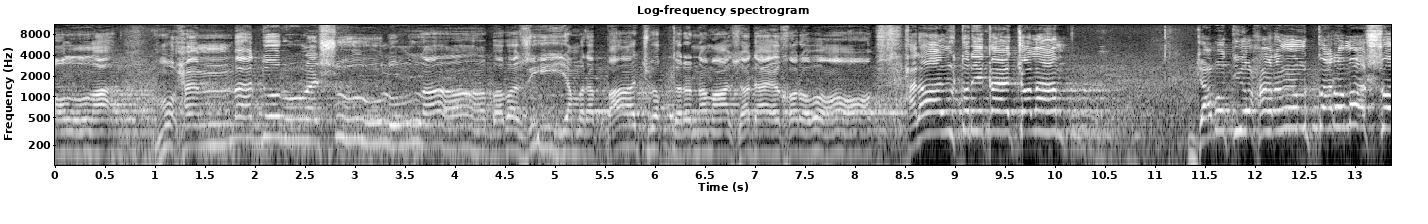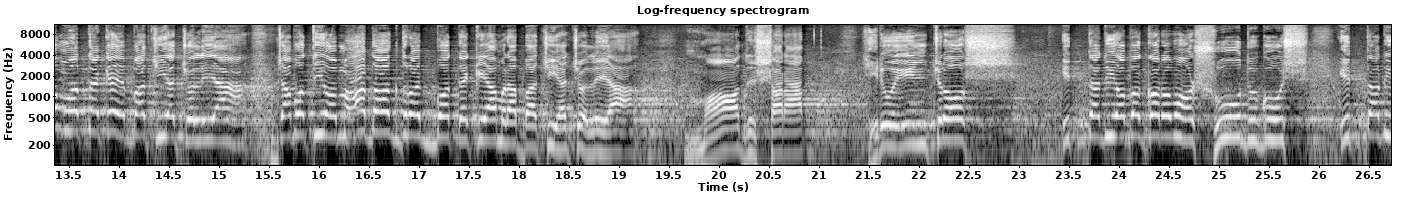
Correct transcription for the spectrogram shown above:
اللہ محمد الرسول اللہ بابا زی امر پانچ وقت نماز ادائے کرو حلال طریقہ چلام যাবতীয় হারাম কর্মসমূহ থেকে বাঁচিয়া চলিয়া, যাবতীয় মাদক দ্রব্য থেকে আমরা বাঁচিয়া চলিয়া, মদ, শরাব হিরোইন চরস ইত্যাদি অবকর্ম সুদ, ঘুষ ইত্যাদি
